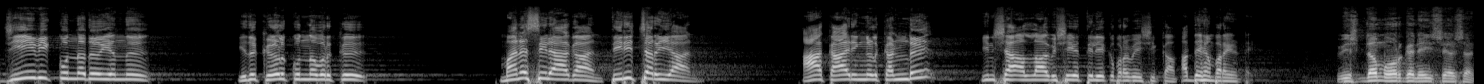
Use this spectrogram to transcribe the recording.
ജീവിക്കുന്നത് എന്ന് ഇത് കേൾക്കുന്നവർക്ക് മനസ്സിലാകാൻ തിരിച്ചറിയാൻ ആ കാര്യങ്ങൾ കണ്ട് ഇൻഷാ അള്ളാ വിഷയത്തിലേക്ക് പ്രവേശിക്കാം. അദ്ദേഹം പറയട്ടെ. വിസ്ഡം ഓർഗനൈസേഷൻ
